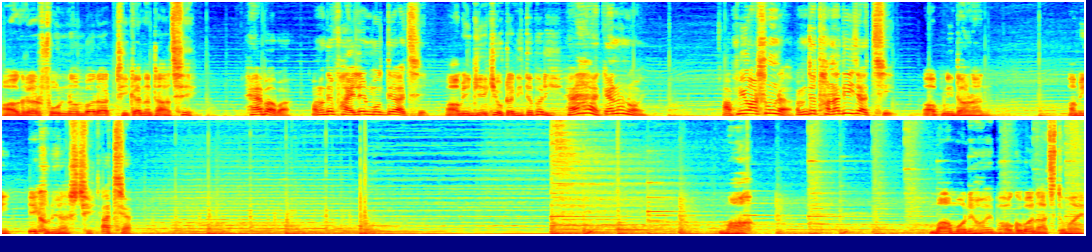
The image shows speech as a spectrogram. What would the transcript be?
আগ্রার ফোন নাম্বার আর ঠিকানাটা আছে? হ্যাঁ বাবা আমাদের ফাইলের মধ্যে আছে। আমি গিয়ে কি ওটা নিতে পারি? হ্যাঁ হ্যাঁ কেন নয়। আপনিও আসুন না আমি তো থানা দিয়ে যাচ্ছি। আপনি দাঁড়ান আমি এখনই আসছি। আচ্ছা। মা মা মনে হয় ভগবান আজ তোমায়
